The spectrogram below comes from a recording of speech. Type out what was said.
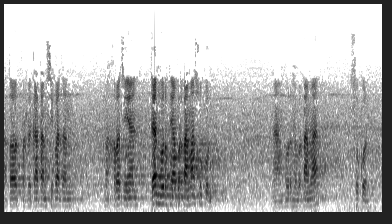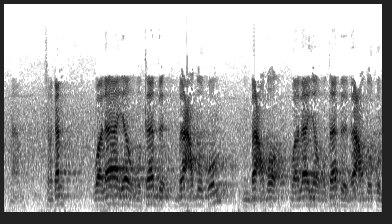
atau berdekatan sifat dan makhrajnya dan huruf yang pertama sukun. Nah, huruf yang pertama sukun. Nah, misalkan wala yaghtab ba'dukum ba'dha wala yaghtab ba'dukum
